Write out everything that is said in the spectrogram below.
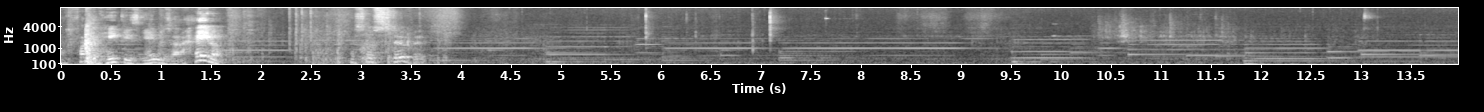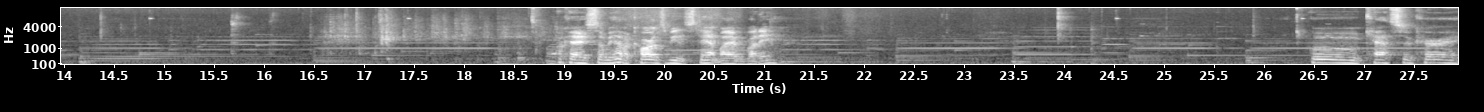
I fucking hate these games. I hate them. They're so stupid. Okay, so we have a card that's being stamped by everybody. Ooh, katsu curry.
